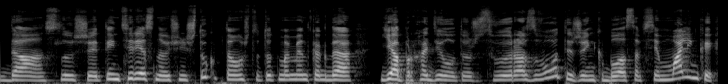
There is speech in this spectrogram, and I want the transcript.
Да, слушай, это интересная очень штука, потому что тот момент, когда я проходила тоже свой развод, и Женька была совсем маленькой,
